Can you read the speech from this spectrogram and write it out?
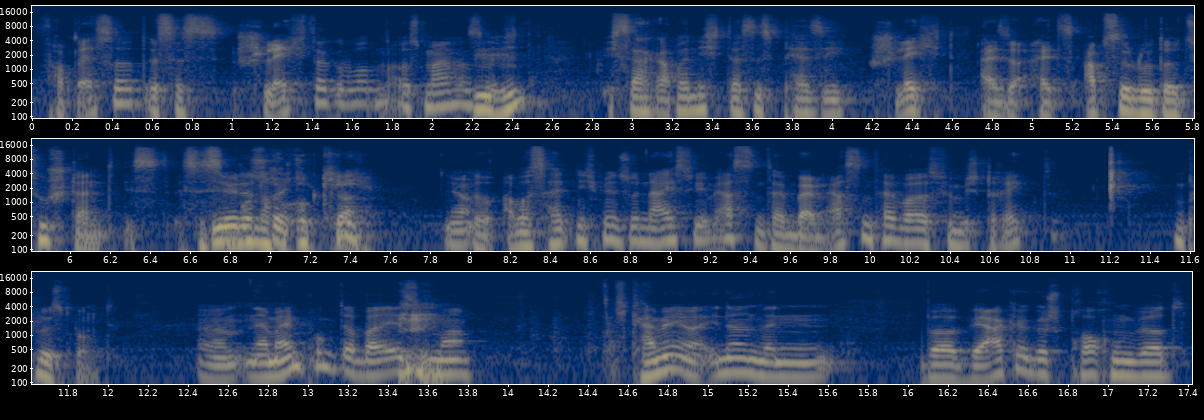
verbessert. Es ist schlechter geworden aus meiner Sicht. Mhm. Ich sage aber nicht, dass es per se schlecht, also als absoluter Zustand ist. Es ist Nee, immer das ist noch richtig, okay. Ja. So, aber es ist halt nicht mehr so nice wie im ersten Teil. Beim ersten Teil war es für mich direkt ein Pluspunkt. Ähm, na, mein Punkt dabei ist immer, ich kann mich erinnern, wenn über Werke gesprochen wird,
